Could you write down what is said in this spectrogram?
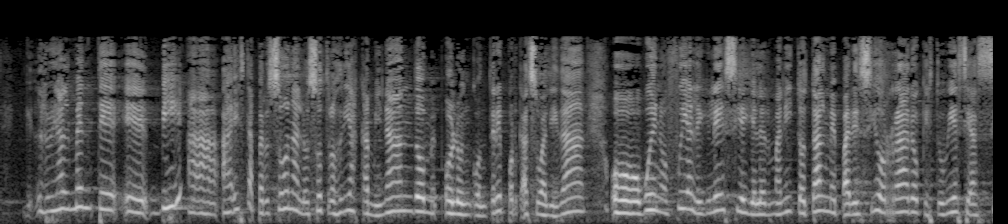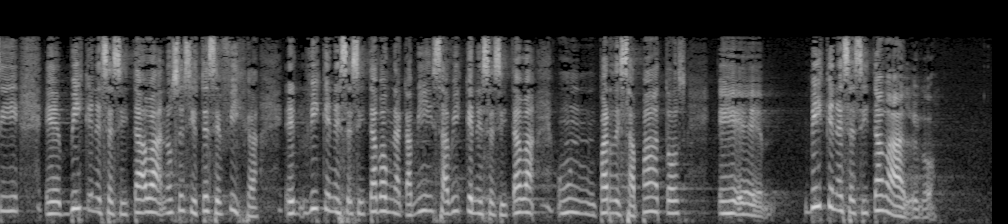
realmente eh, vi a, esta persona los otros días caminando o lo encontré por casualidad o bueno, fui a la iglesia y el hermanito tal me pareció raro que estuviese así, eh, vi que necesitaba, no sé si usted se fija, vi que necesitaba una camisa, vi que necesitaba un par de zapatos eh, vi que necesitaba algo,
